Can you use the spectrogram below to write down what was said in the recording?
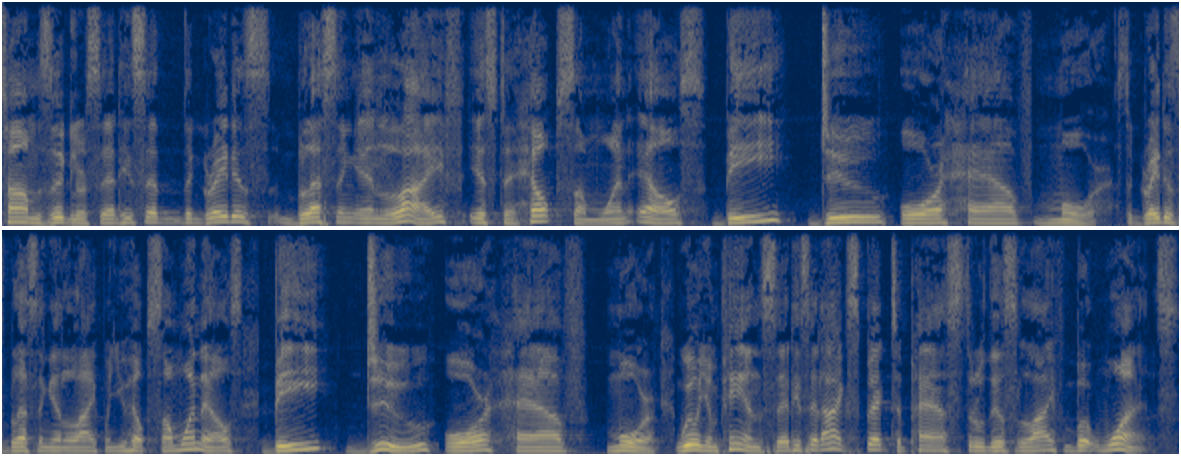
Tom Ziglar said, he said, the greatest blessing in life is to help someone else be, do, or have more. It's the greatest blessing in life when you help someone else be, do, or have more. William Penn said, he said, I expect to pass through this life but once.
